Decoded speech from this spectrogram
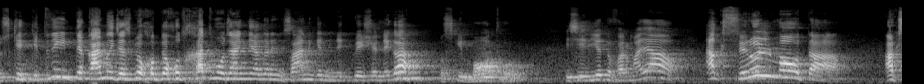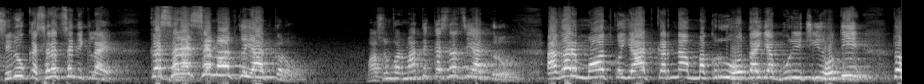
उसके कितनी इंतकामी जज्बे खुद ब खुद ख़त्म हो जाएँगे अगर इंसान के पेश निगाह उसकी मौत हो। इसीलिए तो फरमाया अक्सरुल मौता अक्सरु कसरत से निकला है। कसरत से मौत को याद करो। मासूम फरमाते कसरत से याद करो। अगर मौत को याद करना मकरू होता या बुरी चीज़ होती तो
